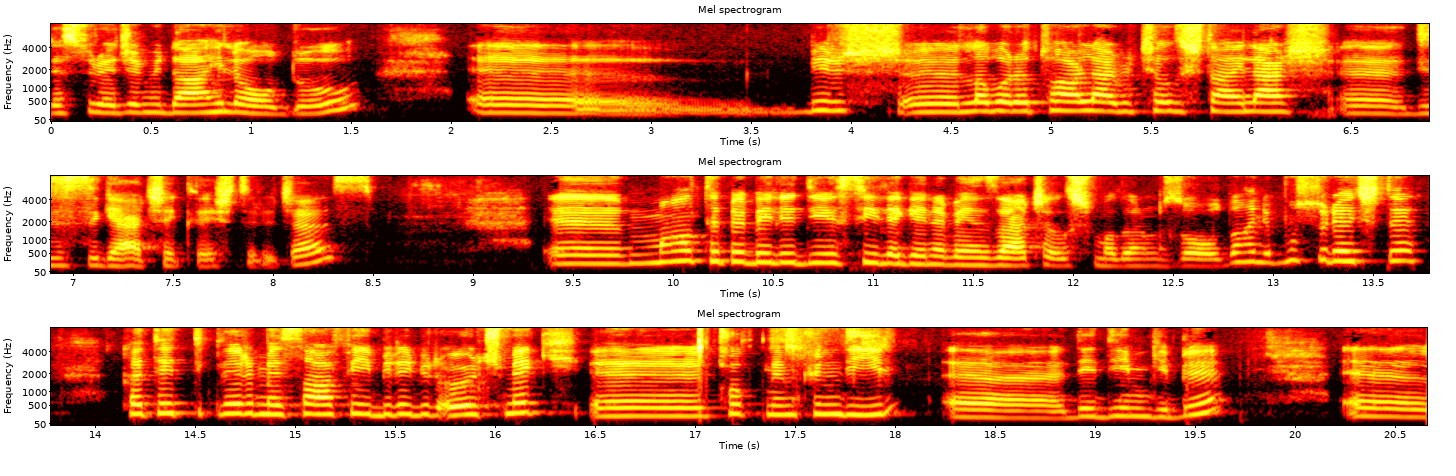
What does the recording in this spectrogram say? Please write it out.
de sürece müdahil olduğu e, bir e, laboratuvarlar, bir çalıştaylar e, dizisi gerçekleştireceğiz. E, Maltepe Belediyesi ile gene benzer çalışmalarımız oldu. Hani bu süreçte kat ettikleri mesafeyi birebir ölçmek e, çok mümkün değil e, dediğim gibi. E,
